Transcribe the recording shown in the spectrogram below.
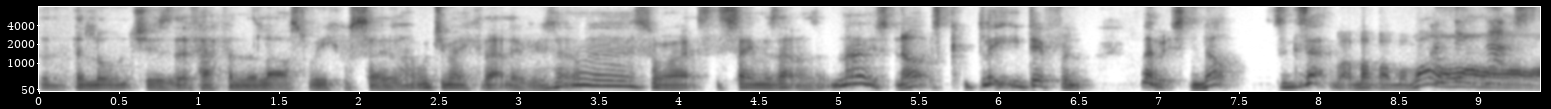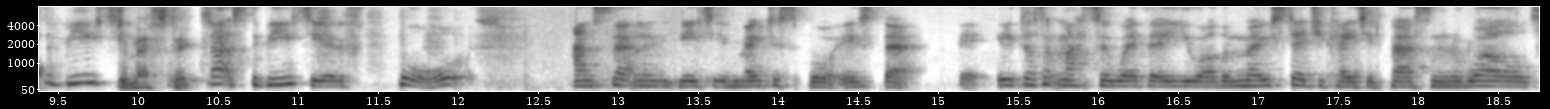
the, the, launches that have happened the last week or so. Like, what do you make of that, Liv? Like, oh, it's all right. It's the same as that. Like, no, it's not. It's completely different. No, it's not. It's exactly. I think that's the beauty. Domestics. That's the beauty of sport, and certainly the beauty of motorsport is that it, it doesn't matter whether you are the most educated person in the world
